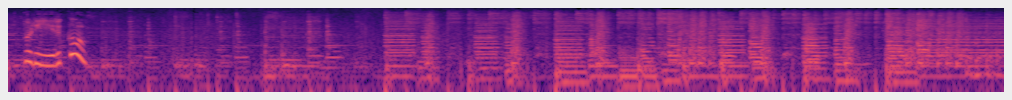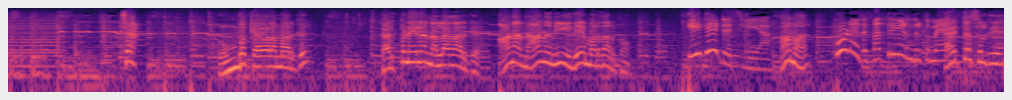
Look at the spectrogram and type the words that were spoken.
எப்படி இருக்கும்? ரொம்ப கேவலமா இருக்கு. கற்பனையெல்லாம் நல்லா தான் இருக்கு. ஆனா நானும் நீ இதே மாதிரி தான் இருக்கும். இதே ட்ரெஸ்லயா ஆமா. கூட இந்த கத்திரி இருந்திருக்குமே. கரெக்டா சொல்றியே.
